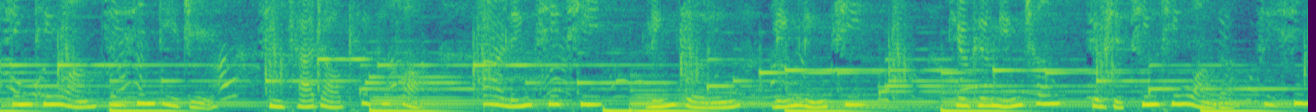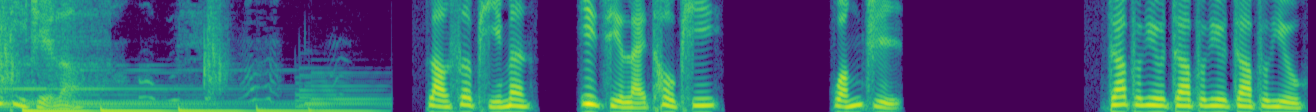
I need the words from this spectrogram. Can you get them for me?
倾听网最新地址。请查找 QQ 号二零七七零九零零零七，QQ 名称就是倾听网的最新地址了。老色皮们，一起来透批，网址：w w w.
